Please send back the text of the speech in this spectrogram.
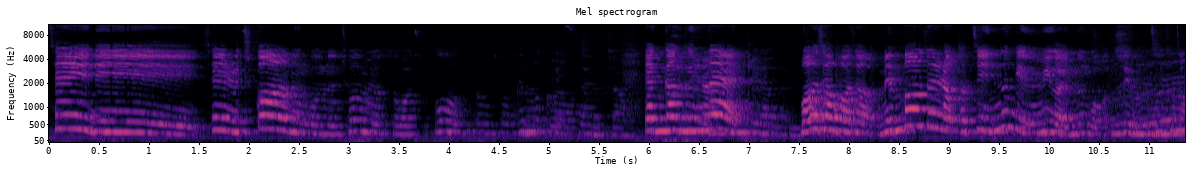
생일이, 생일을 축하하는 거는 처음이었어가지고, 엄청 행복했어요. 진짜. 약간 근데. 맞아, 맞아. 멤버들이랑 같이 있는 게 의미가 있는 것 같아요, 진짜.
